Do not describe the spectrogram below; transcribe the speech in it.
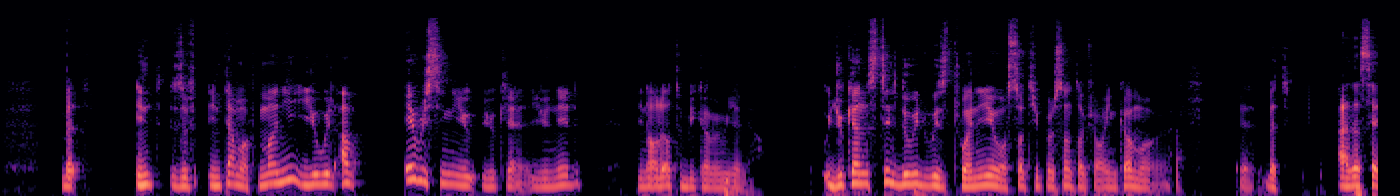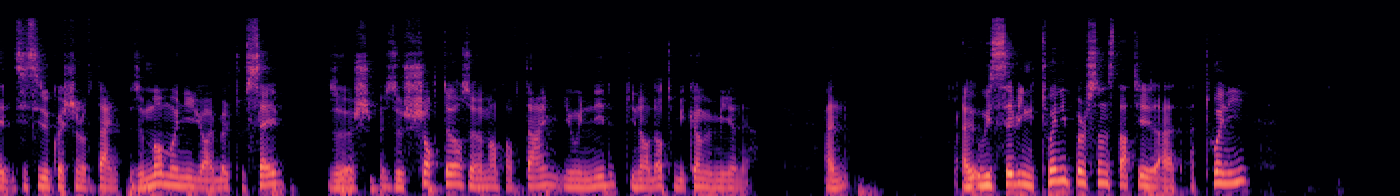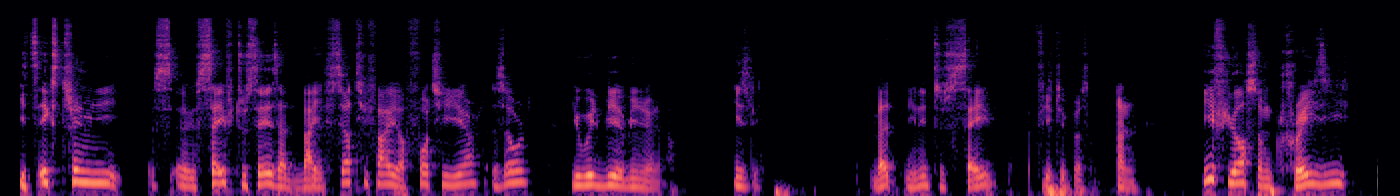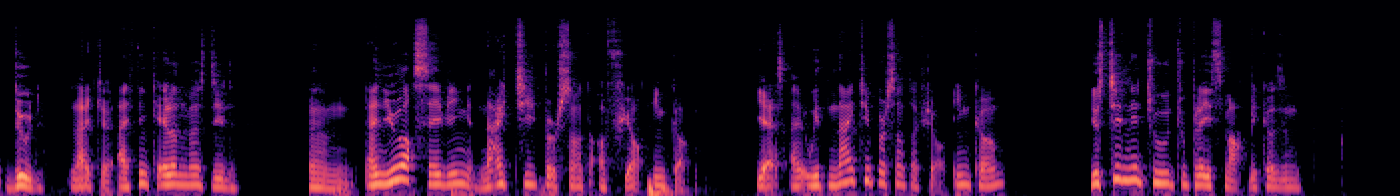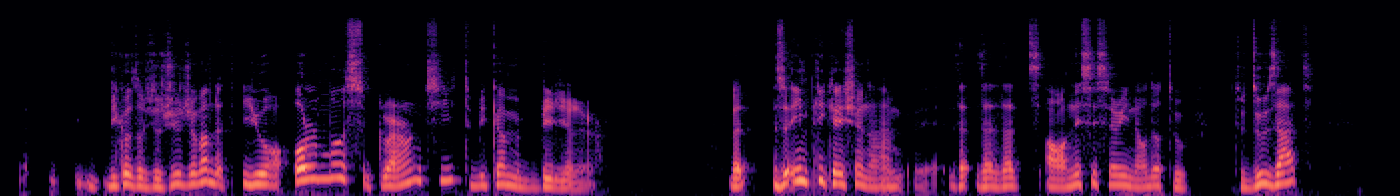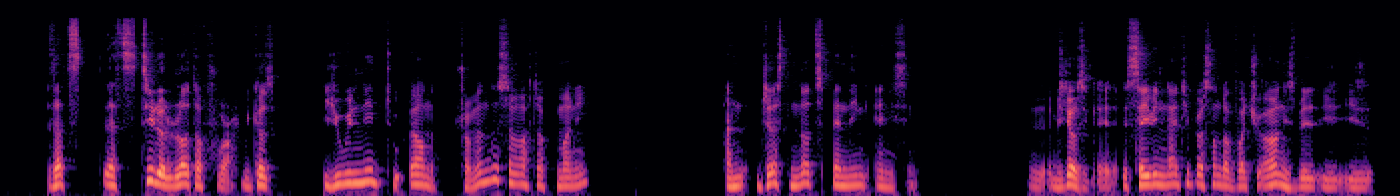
But in the in terms of money, you will have everything you you can you need in order to become a millionaire. You can still do it with 20 or 30 percent of your income, or, uh, but as I said, this is a question of time. The more money you are able to save, the sh the shorter the amount of time you will need in order to become a millionaire. And uh, with saving 20% started at, at 20, it's extremely uh, safe to say that by 35 or 40 years old, you will be a millionaire easily. But you need to save 50%. And if you are some crazy dude, like uh, I think Elon Musk did, um, and you are saving 90% of your income, yes, uh, with 90% of your income, you still need to, to play smart because um, because of your huge amount that you're almost guaranteed to become a billionaire. But the implication um, that, that, that are necessary in order to, to do that, that's, that's still a lot of work because you will need to earn tremendous amount of money and just not spending anything. Because uh, saving 90% of what you earn is, is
